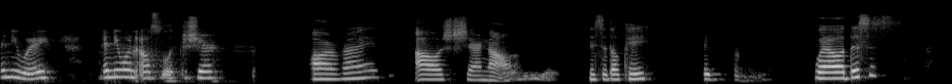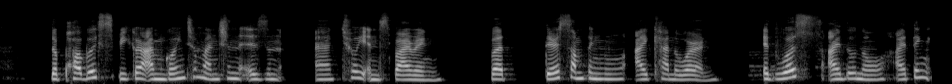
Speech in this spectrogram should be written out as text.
Anyway, anyone else would like to share? All right, I'll share now. Is it okay? It's fine. Well, this is the public speaker I'm going to mention isn't actually inspiring, but there's something I can learn. It was, I don't know, I think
